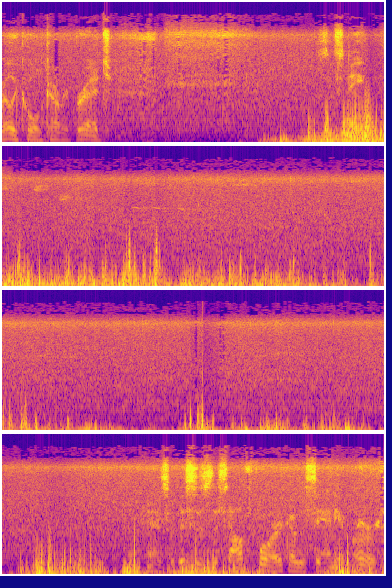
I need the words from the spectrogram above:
really cool covered bridge. Yeah, so this is the South Fork of the Santiam River.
